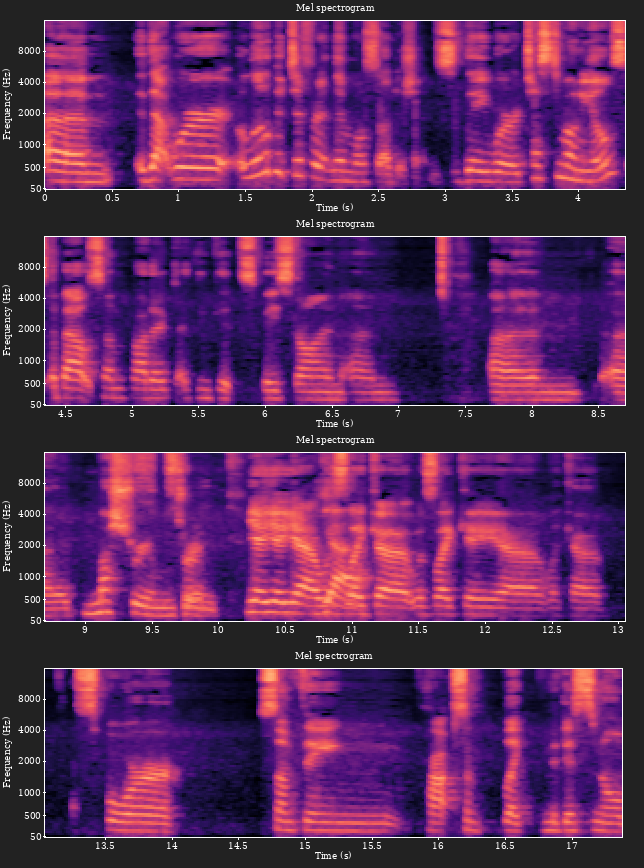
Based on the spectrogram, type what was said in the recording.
um, that were a little bit different than most auditions. They were testimonials about some product. I think it's based on um, um, a mushroom drink. yeah, yeah, yeah. It was Yeah. like a, it was like a, uh, like a, a spore, something prop, some like medicinal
